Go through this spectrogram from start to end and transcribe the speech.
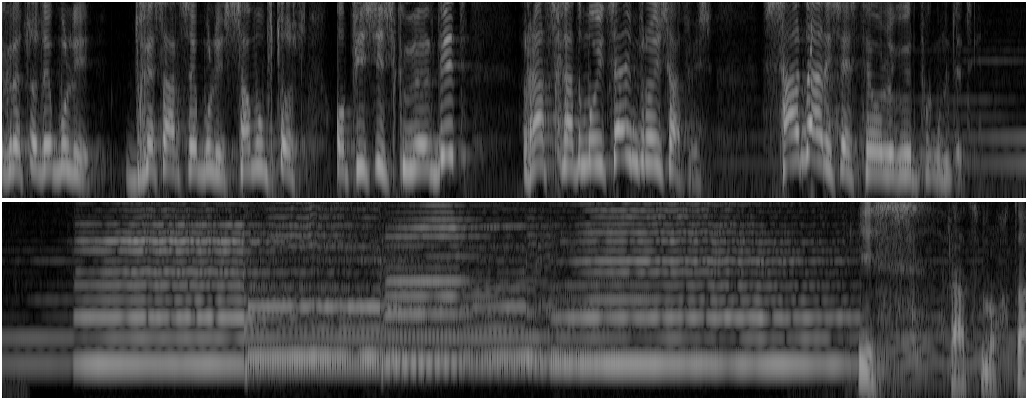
ეგრეთ წოდებული დღეს არსებული სამუფტოს ოფისის გვერდით რაც გადმოიცა იმ დროისათვის. სად არის ეს თეოლოგიური ფაკულტეტი? ის რაც მოხდა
